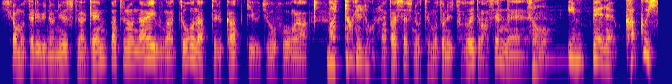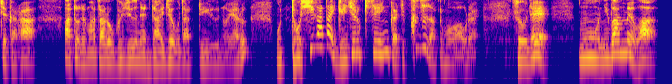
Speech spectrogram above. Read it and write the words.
しかもテレビのニュースでは原発の内部がどうなってるかっていう情報が全く出てこない。私たちの手元に届いてませんねそう。隠蔽だよ。隠してから、後でまた60年大丈夫だっていうのをやる。もう、どしがたい原子力規制委員会ってクズだと思うわ、俺。それで、もう2番目は、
